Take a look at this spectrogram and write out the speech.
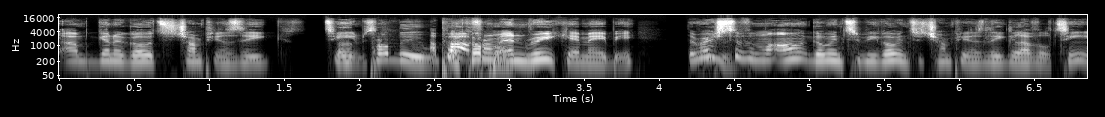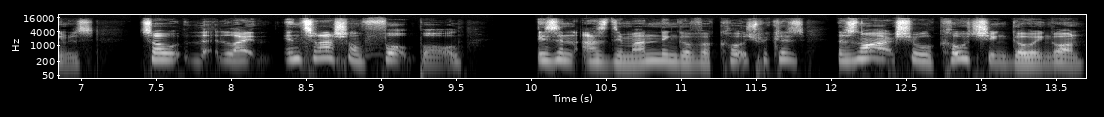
are going to go to Champions League uh, teams, probably a apart from. Enrique. Maybe the rest Hmm. of them aren't going to be going to Champions League level teams. So, th- like international football isn't as demanding of a coach because there's not actual coaching going on.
